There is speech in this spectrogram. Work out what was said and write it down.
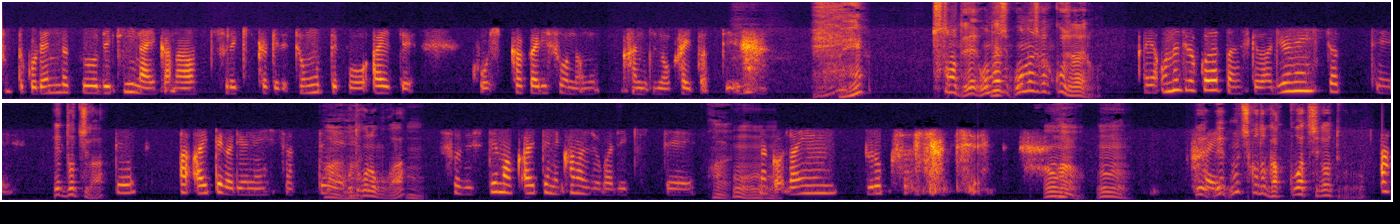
ちょっとこう連絡をできないかな、それきっかけでと思って、こう、あえて、こう、引っかかりそうな感じのを書いたっていう。え？ちょっと待って、え同じ、同じ学校じゃないの？あいや、同じ学校だったんですけど、留年しちゃって、え、どっちが？で、あ、相手が留年しちゃって、はい男の子が？そうです。で、まあ、相手に彼女ができて、はい。うんうなんか LINE ブロックされちゃって、うん。うん。はい。え、え、むちこと学校は違うってこと？あ、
